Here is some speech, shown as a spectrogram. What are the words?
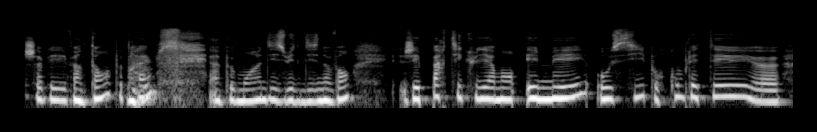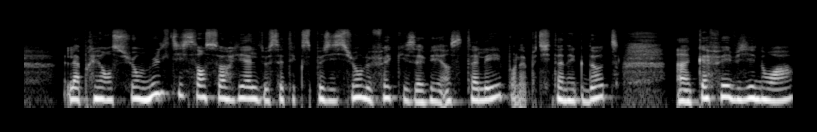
J'avais 20 ans à peu près, mhm. un peu moins, 18, 19 ans. J'ai particulièrement aimé aussi pour compléter euh, l'appréhension multisensorielle de cette exposition, le fait qu'ils avaient installé, pour la petite anecdote, un café viennois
